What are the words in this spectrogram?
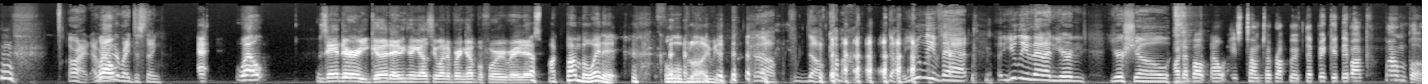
All right, I'm Well- ready to write this thing. Well, Xander, are you good? Anything else you want to bring up before we rate it? That's fuck Bumbo, in it? Oh blimey! Oh no, come on, no, you leave that. You leave that on your your show. What about now? It's time to rock with the biggity back bumper.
